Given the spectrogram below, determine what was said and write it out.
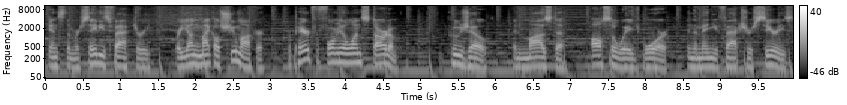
against the Mercedes factory, where young Michael Schumacher prepared for Formula One stardom. Peugeot and Mazda also waged war in the manufacturer series.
